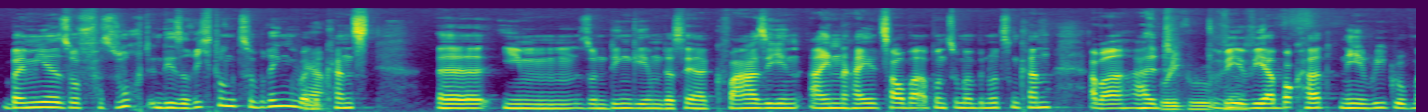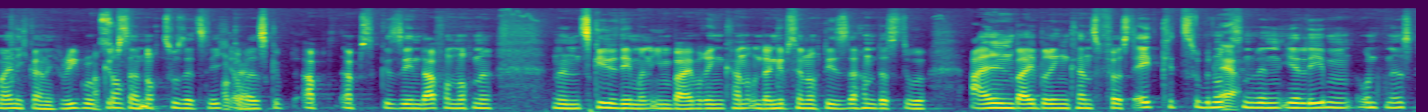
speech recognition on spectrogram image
bei mir so versucht in diese Richtung zu bringen, weil Ja. du kannst äh, ihm so ein Ding geben, dass er quasi einen Heilzauber ab und zu mal benutzen kann, aber halt Regroup, wie, ja. wie er Bock hat. Nee, Regroup meine ich gar nicht. Regroup so. gibt es dann noch zusätzlich, Okay. aber es gibt ab, abgesehen davon noch eine, einen Skill, den man ihm beibringen kann und dann gibt es ja noch diese Sachen, dass du allen beibringen kannst, First Aid Kit zu benutzen, Ja. wenn ihr Leben unten ist,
